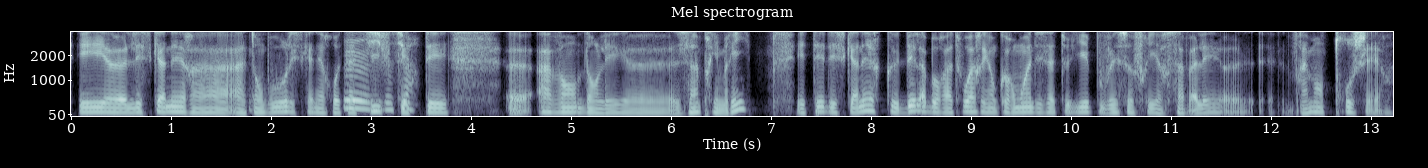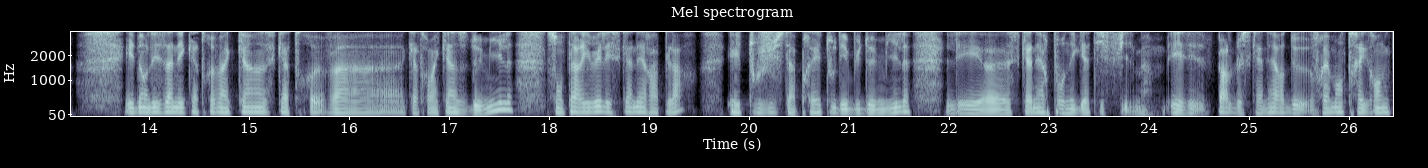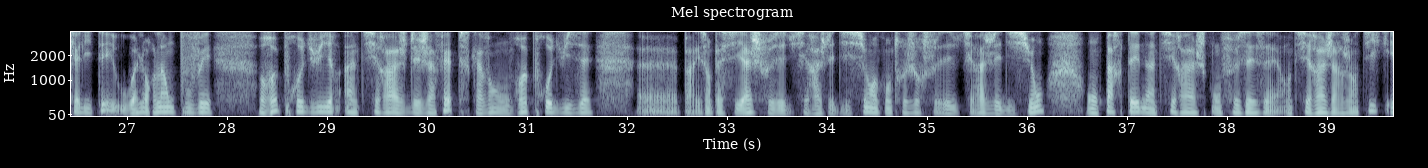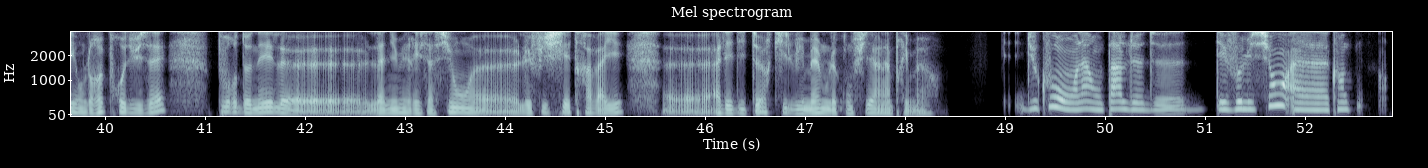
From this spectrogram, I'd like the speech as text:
Et euh, les scanners à, tambour, les scanners rotatifs mm, qui étaient euh, avant dans les euh, imprimeries, étaient des scanners que des laboratoires et encore moins des ateliers pouvaient s'offrir. Ça valait euh, vraiment trop cher. Et dans les années 95, 80, 95, 2000 sont arrivés les scanners à plat et tout juste après, tout début 2000, les euh, scanners pour négatif film. Et je parle de scanners de vraiment très grande qualité où alors là on pouvait reproduire un tirage déjà fait parce qu'avant on reproduisait, euh, par exemple à sillage je faisais du tirage d'édition, en contre-jour je faisais du tirage d'édition. On partait d'un tirage qu'on faisait en tirage argentique et on le reproduisait pour donner la numérisation, euh, le fichier travaillé euh, à l'éditeur qui lui-même le confiait à l'imprimeur. Du coup, là, on parle d'évolution. Euh,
